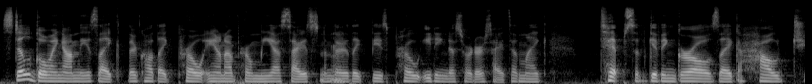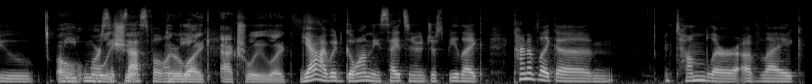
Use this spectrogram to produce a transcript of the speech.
still going on these like they're called like pro Anna, pro Mia sites, and they're mm. like these pro eating disorder sites, and like tips of giving girls like how to be oh, more Oh, holy successful. Shit. They're like actually like yeah, I would go on these sites and it would just be like kind of like a Tumblr of like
